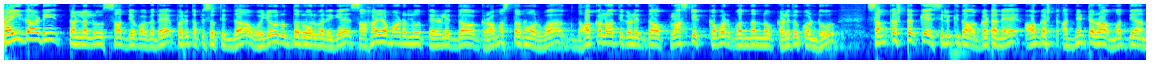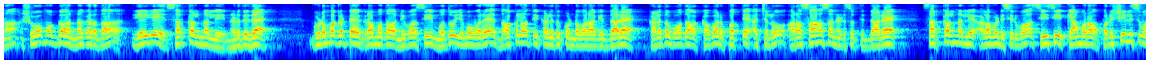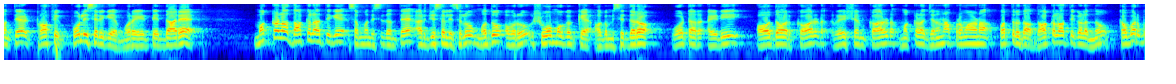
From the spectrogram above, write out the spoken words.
ಕೈಗಾಡಿ ತಳ್ಳಲು ಸಾಧ್ಯವಾಗದೆ ಪರಿತಪಿಸುತ್ತಿದ್ದ ವಯೋವೃದ್ಧರೋರ್ವರಿಗೆ ಸಹಾಯ ಮಾಡಲು ತೆರಳಿದ್ದ ಗ್ರಾಮಸ್ಥನೋರ್ವ ದಾಖಲಾತಿಗಳಿದ್ದ ಪ್ಲಾಸ್ಟಿಕ್ ಕವರ್ ಒಂದನ್ನು ಕಳೆದುಕೊಂಡು ಸಂಕಷ್ಟಕ್ಕೆ ಸಿಲುಕಿದ ಘಟನೆ ಆಗಸ್ಟ್ ಹದಿನೆಂಟರ ಮಧ್ಯಾಹ್ನ ಶಿವಮೊಗ್ಗ ನಗರದ ಎಎ ಸರ್ಕಲ್ನಲ್ಲಿ ನಡೆದಿದೆ. ಗುಡಮಗಟ್ಟೆ ಗ್ರಾಮದ ನಿವಾಸಿ ಮಧು ಎಂಬುವರೇ ದಾಖಲಾತಿ ಕಳೆದುಕೊಂಡವರಾಗಿದ್ದಾರೆ. ಕಳೆದು ಹೋದ ಕವರ್ ಪತ್ತೆ ಹಚ್ಚಲು ಹರಸಾಹಸ ನಡೆಸುತ್ತಿದ್ದಾರೆ. ಸರ್ಕಲ್ನಲ್ಲಿ ಅಳವಡಿಸಿರುವ ಸಿಸಿ ಕ್ಯಾಮೆರಾ ಪರಿಶೀಲಿಸುವಂತೆ ಟ್ರಾಫಿಕ್ ಪೊಲೀಸರಿಗೆ ಮೊರೆ ಇಟ್ಟಿದ್ದಾರೆ. ಮಕ್ಕಳ ದಾಖಲಾತಿಗೆ ಸಂಬಂಧಿಸಿದಂತೆ ಅರ್ಜಿ ಸಲ್ಲಿಸಲು ಮಧು ಅವರು ಶಿವಮೊಗ್ಗಕ್ಕೆ ಆಗಮಿಸಿದ್ದರು. Voter ID, Aadhaar card, ration card, ಮಕ್ಕಳ ಜನನ ಪ್ರಮಾಣ ಪತ್ರದ ದಾಖಲಾತಿಗಳನ್ನು ಕವರ್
